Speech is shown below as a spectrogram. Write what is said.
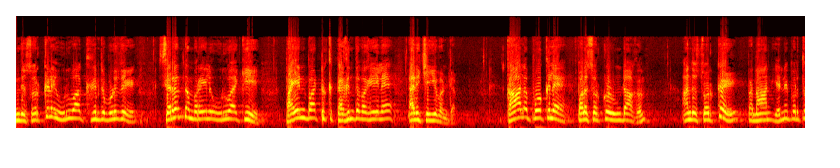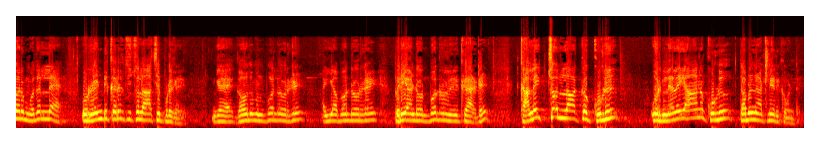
இந்த சொற்களை உருவாக்குகின்ற பொழுது சிறந்த முறையில் உருவாக்கி பயன்பாட்டுக்கு தகுந்த வகையில் அதை செய்ய வேண்டும். காலப்போக்கில் பல சொற்கள் உண்டாகும். அந்த சொற்கள் இப்போ நான் என்னை பொறுத்தவரை முதல்ல ஒரு ரெண்டு கருத்து சொல்ல ஆசைப்படுகிறேன். இங்கே கௌதமன் போன்றவர்கள் ஐயா போன்றவர்கள் பெரியாண்டவன் போன்றவர்கள் இருக்கிறார்கள். கலை சொல்லாக்க குழு ஒரு நிலையான குழு தமிழ்நாட்டில் இருக்க வேண்டும்.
